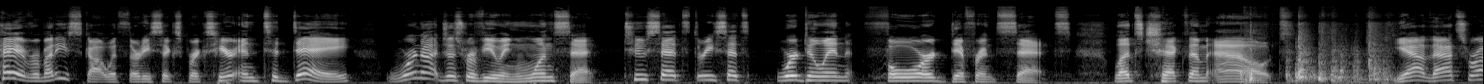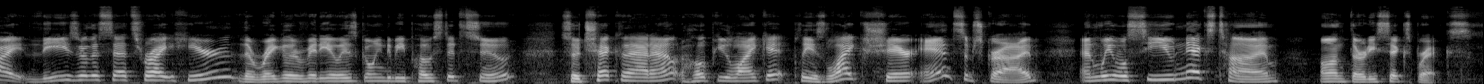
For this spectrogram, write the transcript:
Hey everybody, Scott with 36 Brix here, and today we're not just reviewing one set, two sets, three sets, we're doing four different sets. Let's check them out. Yeah, that's right. These are the sets right here. The regular video is going to be posted soon. So check that out. Hope you like it. Please like, share, and subscribe. And we will see you next time on 36 Brix.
